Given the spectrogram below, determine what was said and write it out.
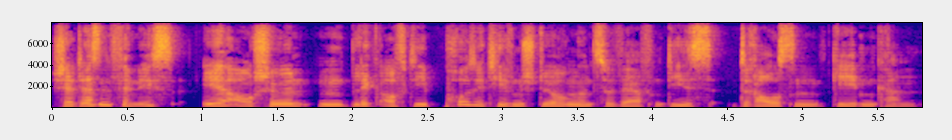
Stattdessen finde ich es eher auch schön, einen Blick auf die positiven Störungen zu werfen, die es draußen geben kann.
